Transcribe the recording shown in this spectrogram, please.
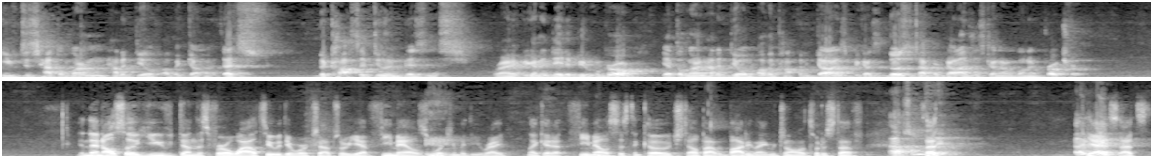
you just have to learn how to deal with other guys. That's the cost of doing business, right? If you're gonna date a beautiful girl, you have to learn how to deal with other confident guys because those are the type of guys that's gonna want to approach her. And then also, you've done this for a while too with your workshops, where you have females working with you, right? Like a female assistant coach to help out with body language and all that sort of stuff. Absolutely. That, I, yes, that's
